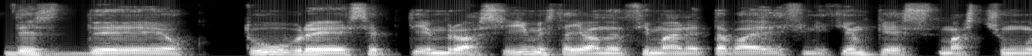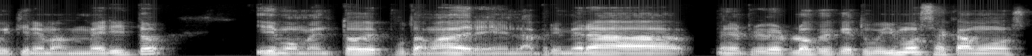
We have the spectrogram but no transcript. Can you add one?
desde octubre, septiembre o así, me está llevando encima en etapa de definición, que es más chungo y tiene más mérito. Y de momento de puta madre. En, la primera, en el primer bloque que tuvimos sacamos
